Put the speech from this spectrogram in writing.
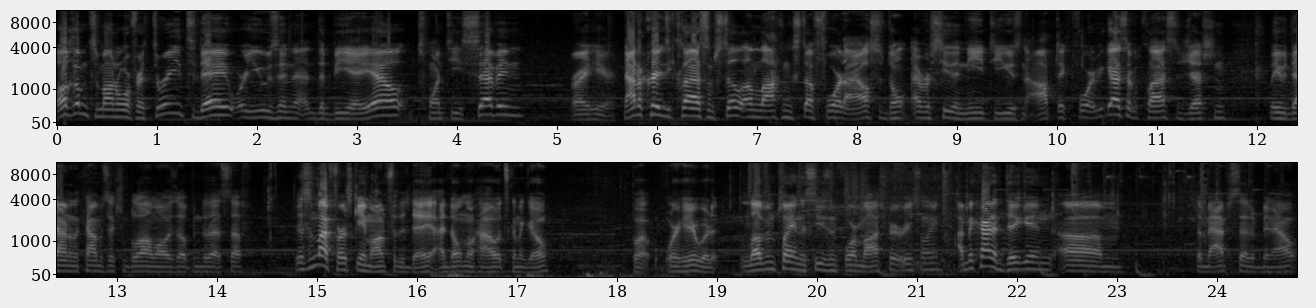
Welcome to Modern Warfare 3. Today we're using the BAL 27 right here. Not a crazy class. I'm still unlocking stuff for it. I also don't ever see the need to use an optic for it. If you guys have a class suggestion, leave it down in the comment section below. I'm always open to that stuff. This is my first game on for the day. I don't know how it's going to go, but we're here with it. Loving playing the Season 4 Mosh recently. I've been kind of digging um, the maps that have been out.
